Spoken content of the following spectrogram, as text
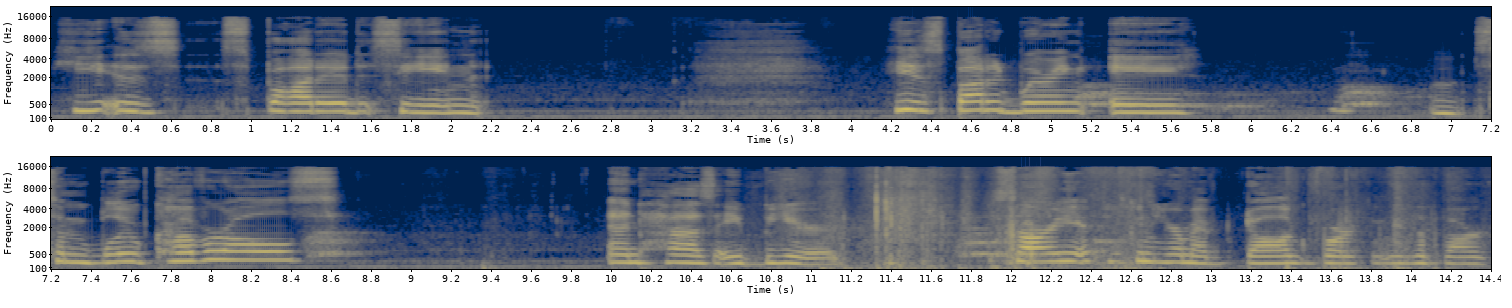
he is spotted seen he is spotted wearing a some blue coveralls and has a beard. Sorry if you can hear my dog barking in the bark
